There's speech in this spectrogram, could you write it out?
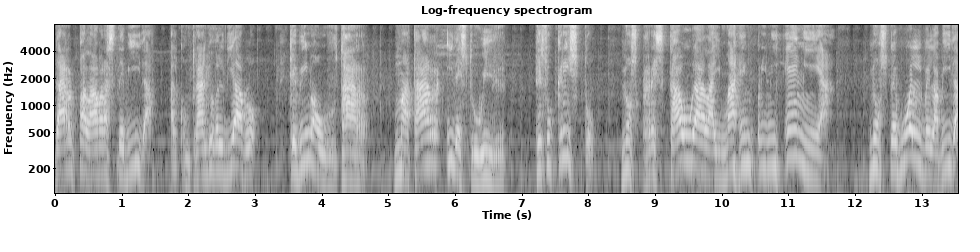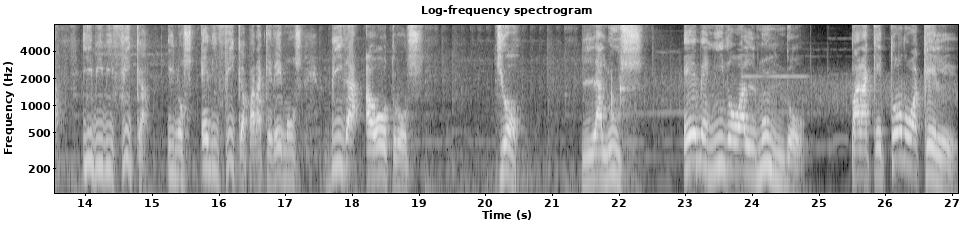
dar palabras de vida, al contrario del diablo, que vino a hurtar, matar y destruir. Jesucristo nos restaura a la imagen primigenia, nos devuelve la vida y vivifica y nos edifica para que demos vida a otros yo, la luz, he venido al mundo para que todo aquel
